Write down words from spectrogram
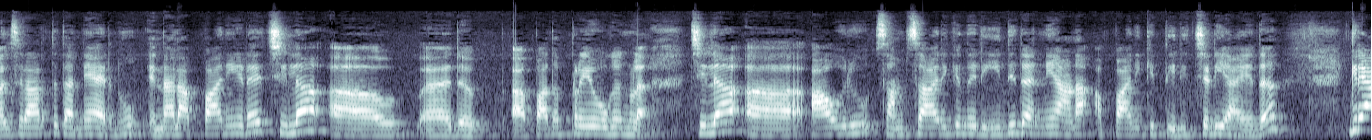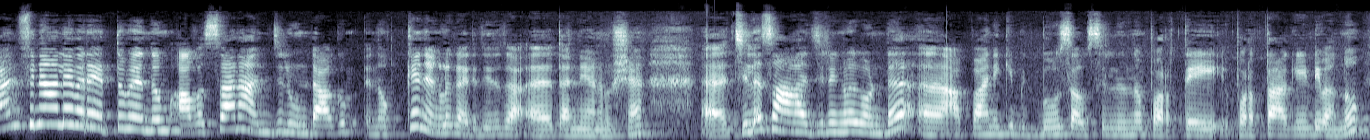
മത്സരാർത്ഥി തന്നെയായിരുന്നു. എന്നാൽ അപ്പാനിയുടെ ചില പദപ്രയോഗങ്ങൾ. ചില ആ, ഒരു സംസാരിക്കുന്ന രീതി തന്നെയാണ് അപ്പാനിക്ക് തിരിച്ചടിയായത്. ഗ്രാൻഡ് ഫിനാലെ വരെ എത്തുമെന്നും അവസാന അഞ്ചിൽ ഉണ്ടാകും എന്നൊക്കെ ഞങ്ങൾ കരുതിയത് തന്നെയാണ്. പക്ഷെ ചില സാഹചര്യങ്ങൾ കൊണ്ട് അപ്പാനിക്ക് ബിഗ് ബോസ് ഹൗസിൽ നിന്നും പുറത്തേ പുറത്താകേണ്ടി വന്നു.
